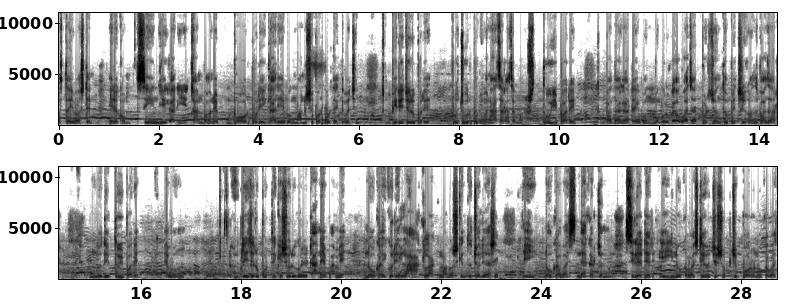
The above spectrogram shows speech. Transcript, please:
অস্থায়ী বাস স্ট্যান্ড। এরকম সিএনজি গাড়ি, যানবাহনে ভরপুর গাড়ি এবং মানুষে ভরপুর দেখতে পাচ্ছেন। ব্রিজের উপরে প্রচুর পরিমাণ হাজার হাজার মানুষ। দুই পারে বাদাঘাট এবং মোগলগাঁও বাজার পর্যন্ত বিচিগঞ্জ বাজার নদীর দুই পারে এবং ব্রিজের উপর থেকে শুরু করে ডানে বামে নৌকায় করে লাখ লাখ মানুষ কিন্তু চলে আসে এই নৌকাবাস দেখার জন্য। সিলেটের এই নৌকাবাসটি হচ্ছে সবচেয়ে বড় নৌকাবাস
